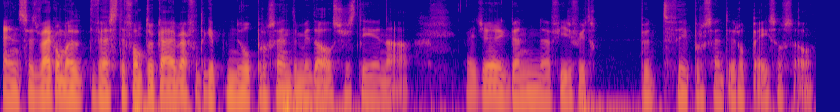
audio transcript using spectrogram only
ancestors. Wij komen uit het westen van Turkije, bijvoorbeeld. Ik heb 0% de Midden-Oosters DNA. Weet je, ik ben eh, 44 0,2% Europees of zo.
